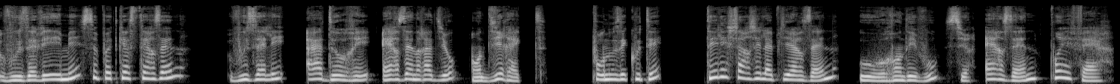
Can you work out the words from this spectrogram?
Vous avez aimé ce podcast Erzen Vous allez adorer Erzen Radio en direct. Pour nous écouter, téléchargez l'appli Erzen ou rendez-vous sur erzen.fr.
